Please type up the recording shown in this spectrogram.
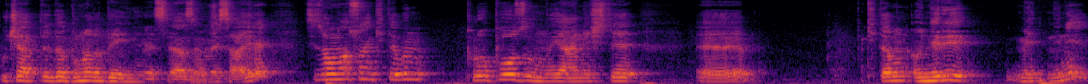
bu chapter'da buna da değinilmesi lazım Evet. vesaire. Siz ondan sonra kitabın proposal'ını yani işte e, kitabın öneri metnini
